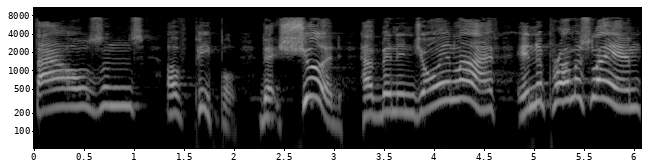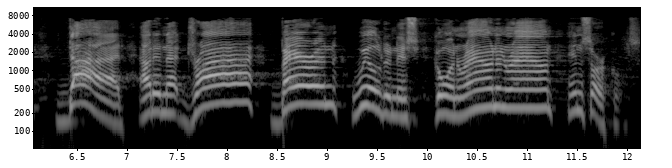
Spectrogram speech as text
thousands of people that should have been enjoying life in the promised land died out in that dry, barren wilderness going round and round in circles.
